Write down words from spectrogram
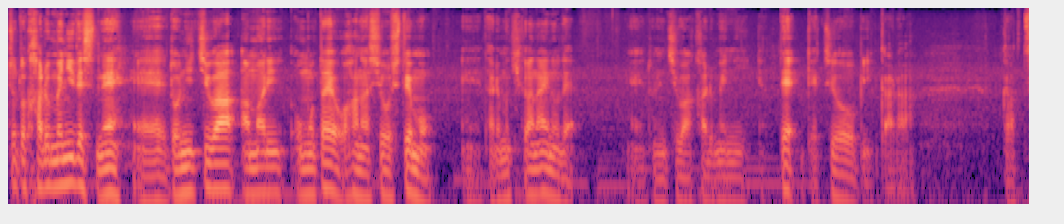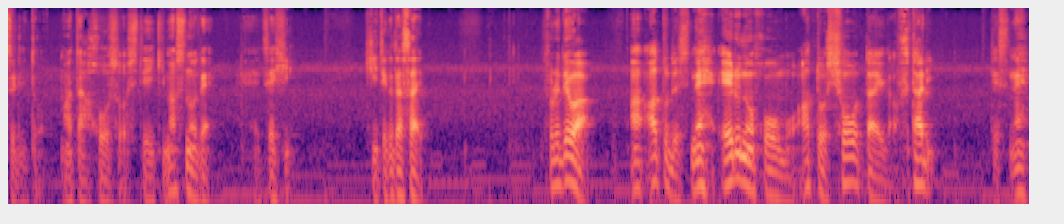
ちょっと軽めにですね、えー、土日はあまり重たいお話をしても、えー、誰も聞かないので、えー、土日は軽めにやって月曜日からがっつりとまた放送していきますので、えー、ぜひ聞いてください。それではああとですね L の方もあと招待が2人ですね、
